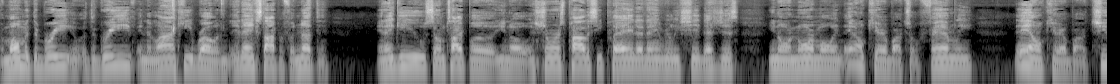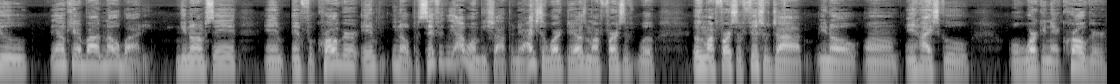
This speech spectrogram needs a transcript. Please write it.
a moment to breathe, to grieve, and the line keep rolling. It ain't stopping for nothing and they give you some type of, you know, insurance policy play that ain't really shit. That's just, you know, normal. And they don't care about your family. They don't care about you. They don't care about nobody. You know what I'm saying? And and for Kroger and you know, specifically, I won't be shopping there. I used to work there. That was my first well, it was my first official job, you know, um, in high school or working at Kroger.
